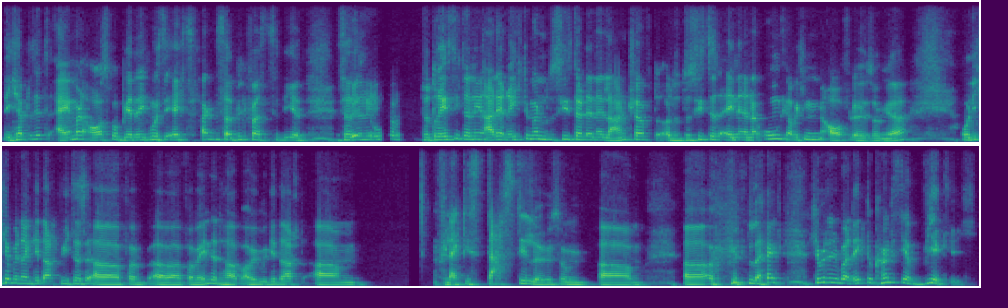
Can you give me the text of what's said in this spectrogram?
Ich habe das jetzt einmal ausprobiert und ich muss ehrlich sagen, das hat mich fasziniert. Das heißt, eine, du drehst dich dann in alle Richtungen und du siehst halt eine Landschaft oder du siehst das in einer unglaublichen Auflösung, ja. Und ich habe mir dann gedacht, wie ich das äh, ver, äh, verwendet habe, habe ich mir gedacht, ähm, Vielleicht ist das die Lösung. Ähm, äh, vielleicht, ich habe mir überlegt, du könntest ja wirklich,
